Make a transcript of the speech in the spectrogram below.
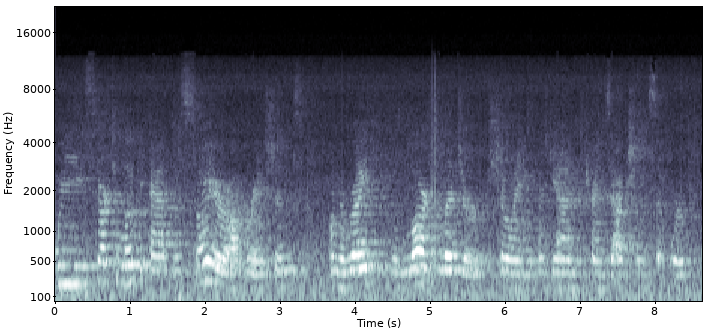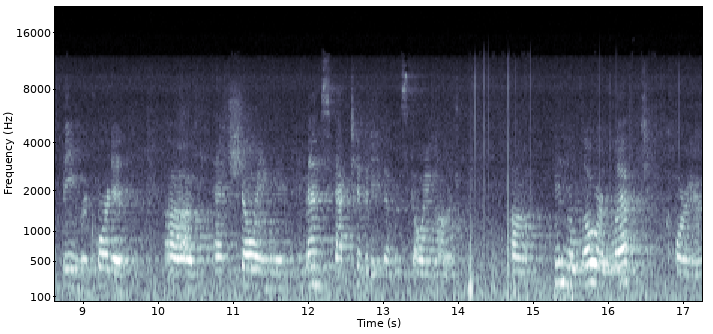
we start to look at the Sawyer operations. On the right, the large ledger showing, again, the transactions that were being recorded uh, and showing the immense activity that was going on. Um, in the lower left corner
